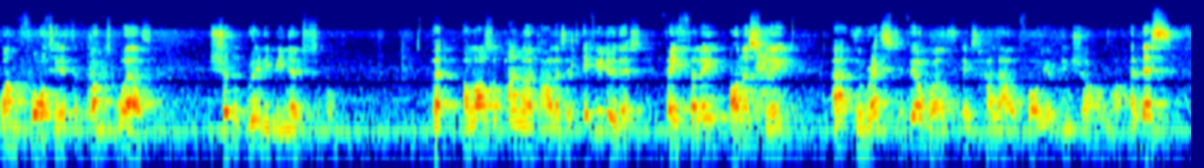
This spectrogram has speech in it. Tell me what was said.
One fortieth of one's wealth shouldn't really be noticeable. But Allah subhanahu wa ta'ala says, if you do this faithfully, honestly, uh, the rest of your wealth is halal for you, inshallah. Unless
